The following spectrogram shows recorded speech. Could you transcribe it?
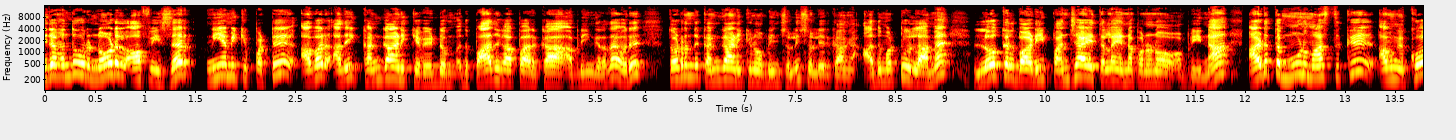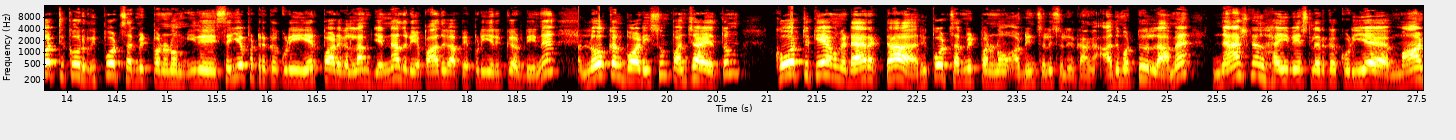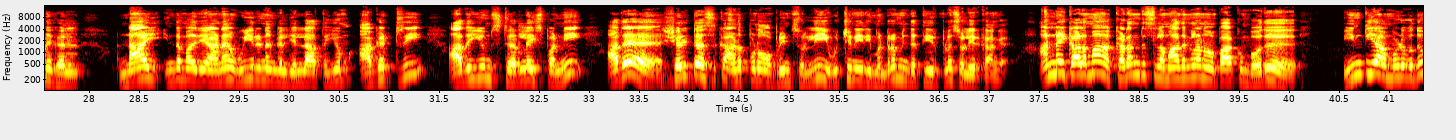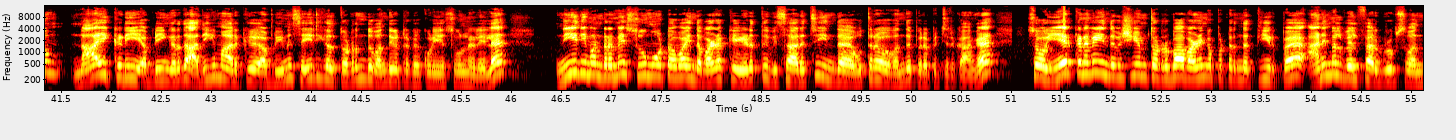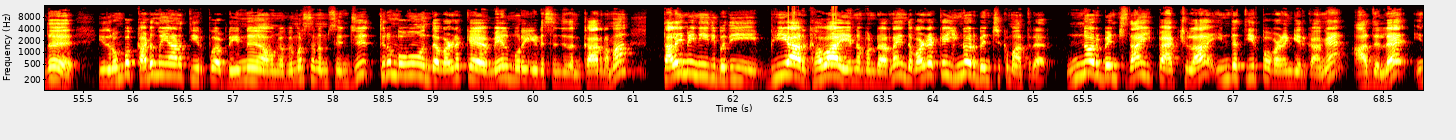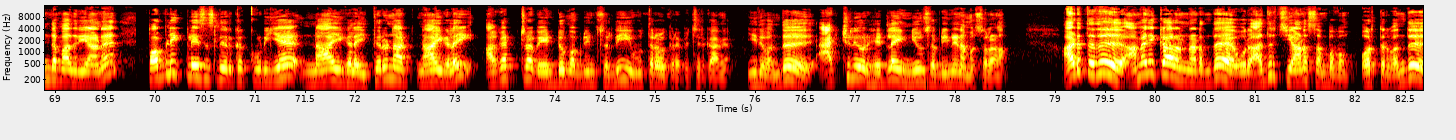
இதை வந்து ஒரு நோடல் ஆஃபீஸர் நியமிக்கப்பட்டு அவர் அதை கண்காணிக்க வேண்டும். அது பாதுகாப்பாக இருக்கா அப்படிங்கிறத அவர் தொடர்ந்து கண்காணிக்கணும் அப்படின்னு சொல்லி சொல்லியிருக்காங்க. அது மட்டும் இல்லாமல் லோக்கல் பாடி பஞ்சாயத்தெல்லாம் என்ன பண்ணணும் அப்படின்னா அடுத்த மூணு மாதத்துக்கு அவங்க கோர்ட்டுக்கு ஒரு ரிப்போர்ட் சப்மிட் பண்ணணும். இது செய்யப்பட்டிருக்கக்கூடிய ஏற்பாடுகள்லாம் என்ன அதோடைய பாதுகாப்பு எப்படி இருக்குது அப்படின்னு லோக்கல் பாடிஸும் பஞ்சாயத்தும் கோர்ட்டுக்கே அவங்க டைரெக்டாக ரிப்போர்ட் சப்மிட் பண்ணணும் அப்படின்னு சொல்லி சொல்லியிருக்காங்க. அது மட்டும் இல்லாமல் நேஷ்னல் ஹைவேஸில் இருக்கக்கூடிய மாடுகள் நாய் இந்த மாதிரியான உயிரினங்கள் எல்லாத்தையும் அகற்றி அதையும் ஸ்டெர்லைஸ் பண்ணி அதை ஷெல்டர்ஸுக்கு அனுப்பணும் அப்படின்னு சொல்லி உச்சநீதிமன்றம் இந்த தீர்ப்பில் சொல்லியிருக்காங்க. அன்னை காலமாக கடந்த சில மாதங்களாக நம்ம பார்க்கும்போது இந்தியா முழுவதும் நாய்க்கடி அப்படிங்கிறது அதிகமாக இருக்குது அப்படின்னு செய்திகள் தொடர்ந்து வந்துகிட்டு இருக்கக்கூடிய சூழ்நிலையில் நீதிமன்றமே சூமோட்டோவா இந்த வழக்கை எடுத்து விசாரித்து இந்த உத்தரவை வந்து பிறப்பிச்சிருக்காங்க. ஸோ ஏற்கனவே இந்த விஷயம் தொடர்பாக வழங்கப்பட்டிருந்த தீர்ப்பை அனிமல் வெல்ஃபேர் குரூப்ஸ் வந்து இது ரொம்ப கடுமையான தீர்ப்பு அப்படின்னு அவங்க விமர்சனம் செஞ்சு திரும்பவும் இந்த வழக்கை மேல்முறையீடு செஞ்சதன் காரணமாக தலைமை நீதிபதி பி ஆர் கவாய் என்ன பண்ணுறாருன்னா இந்த வழக்கை இன்னொரு பெஞ்சுக்கு மாத்துறாரு. இன்னொரு பெஞ்ச் தான் இப்போ ஆக்சுவலாக இந்த தீர்ப்பை வழங்கியிருக்காங்க. அதில் இந்த மாதிரியான பப்ளிக் பிளேசஸில் இருக்கக்கூடிய நாய்களை திருநாட் நாய்களை அகற்ற வேண்டும் அப்படின்னு சொல்லி உத்தரவு பிறப்பிச்சிருக்காங்க. இது வந்து ஆக்சுவலி ஒரு ஹெட்லைன் நியூஸ் அப்படின்னு நம்ம சொல்லலாம். அடுத்தது அமெரிக்காவில் நடந்த ஒரு அதிர்ச்சியான சம்பவம். ஒருத்தர் வந்து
